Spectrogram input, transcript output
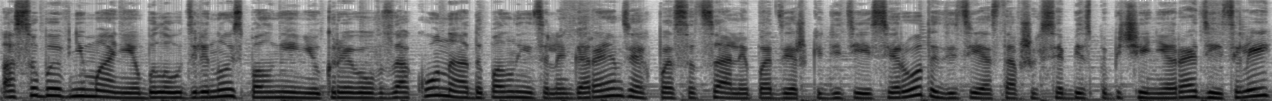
Особое внимание было уделено исполнению Краевого закона о дополнительных гарантиях по социальной поддержке детей-сирот и детей, оставшихся без попечения родителей.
